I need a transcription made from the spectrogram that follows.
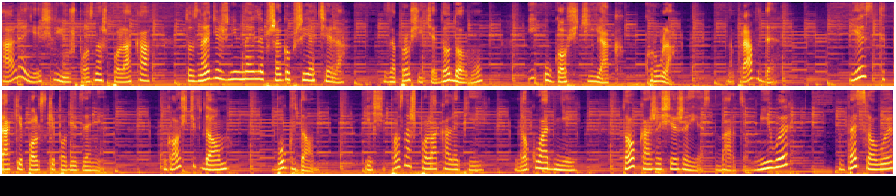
Ale jeśli już poznasz Polaka, to znajdziesz w nim najlepszego przyjaciela. Zaprosi cię do domu i ugości jak króla. Naprawdę. Jest takie polskie powiedzenie: Gość w dom, Bóg w dom. Jeśli poznasz Polaka lepiej, dokładniej, to okaże się, że jest bardzo miły, wesoły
